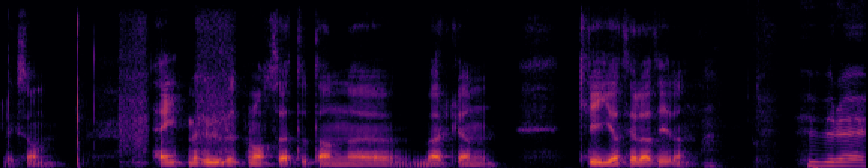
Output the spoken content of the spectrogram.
liksom hängt med huvudet på något sätt utan eh, verkligen krigat hela tiden. Hur, eh,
